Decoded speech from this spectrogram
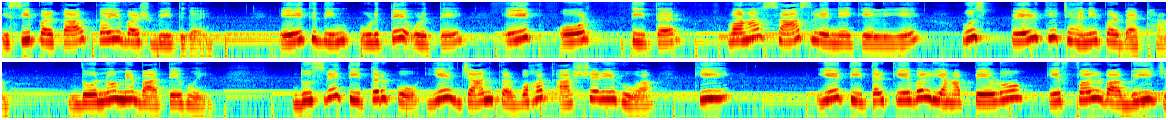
इसी प्रकार कई वर्ष बीत गए। एक दिन उड़ते उड़ते एक और तीतर वहाँ सांस लेने के लिए उस पेड़ की टहनी पर बैठा। दोनों में बातें हुई। दूसरे तीतर को यह जानकर बहुत आश्चर्य हुआ कि ये तीतर केवल यहाँ पेड़ों के फल व बीज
